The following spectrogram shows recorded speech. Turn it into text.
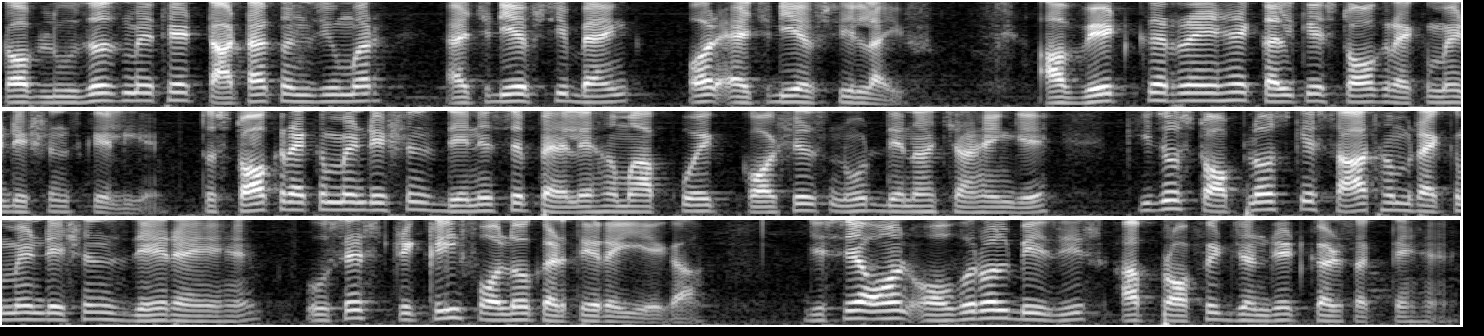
टॉप लूजर्स में थे टाटा कंज्यूमर एचडीएफसी बैंक और एचडीएफसी लाइफ आप वेट कर रहे हैं कल के स्टॉक रिकमेंडेशंस के लिए। तो स्टॉक रिकमेंडेशंस देने से पहले हम आपको एक कॉशियस नोट देना चाहेंगे कि जो स्टॉप लॉस के साथ हम रिकमेंडेशंस दे रहे हैं, उसे स्ट्रिक्टली फॉलो करते रहिएगा, जिससे ऑन ओवरऑल बेसिस आप प्रॉफिट जनरेट कर सकते हैं।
